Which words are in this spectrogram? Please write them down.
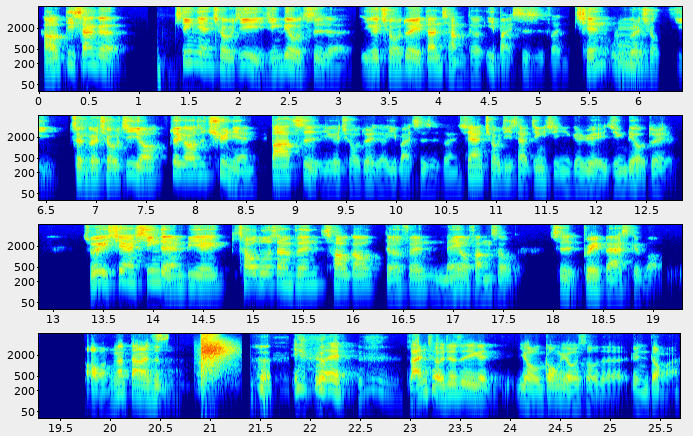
好，第三个，今年球季已经六次了，一个球队单场得一百四十分，前五个嗯球季、整个球季哦，最高是去年八次一个球队得一百四十分，现在球季才进行一个月，已经六队了。所以现在新的 NBA 超多三分、超高得分，没有防守是 great basketball。哦，那当然是，因为篮球就是一个有攻有守的运动啊。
